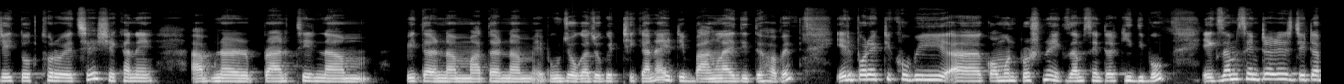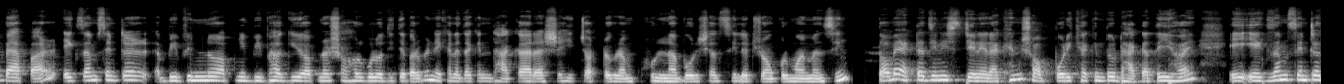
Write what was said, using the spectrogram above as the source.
যেই তথ্য রয়েছে, সেখানে আপনার প্রার্থীর নাম পিতার নাম, মাতার নাম এবং যোগাযোগের ঠিকানা এটি বাংলায় দিতে হবে। এরপরে একটি খুবই কমন প্রশ্ন এক্সাম সেন্টার কি দিব? এক্সাম সেন্টারের যেটা ব্যাপার এক্সাম সেন্টার বিভিন্ন আপনি বিভাগীয় আপনার শহরগুলো দিতে পারবেন। এখানে দেখেন ঢাকা, রাজশাহী, চট্টগ্রাম, খুলনা, বরিশাল, সিলেট, রংপুর, ময়মনসিংহ। তবে একটা জিনিস জেনে রাখেন, সব পরীক্ষা কিন্তু ঢাকাতেই হয়। এই এক্সাম সেন্টার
